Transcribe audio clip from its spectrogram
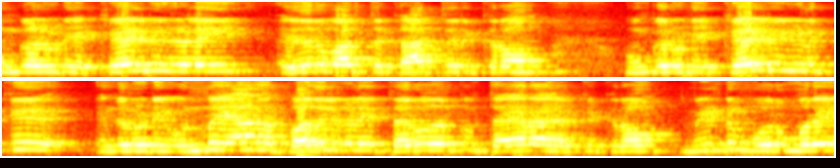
உங்களுடைய கேள்விகளை எதிர்பார்த்து காத்திருக்கிறோம். உங்களுடைய கேள்விகளுக்கு எங்களுடைய உண்மையான பதில்களை தருவதற்கும் தயாராக இருக்கிறோம். மீண்டும் ஒரு முறை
